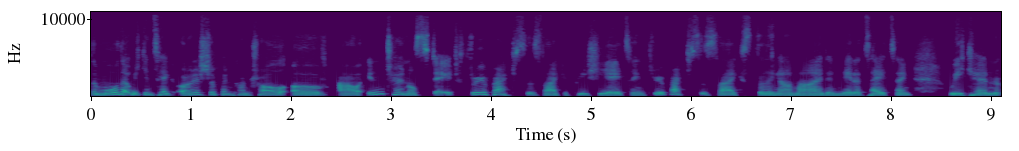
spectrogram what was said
the more that we can take ownership and control of our internal state through practices like appreciating, through practices like stilling our mind and meditating, we can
